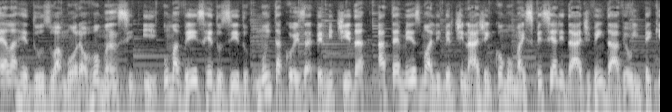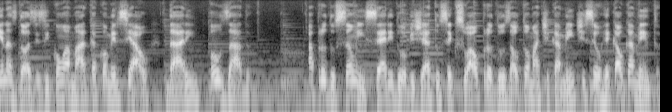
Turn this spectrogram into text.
ela reduz o amor ao romance, e, uma vez reduzido, muita coisa é permitida, até mesmo a libertinagem como uma especialidade vendável em pequenas doses e com a marca comercial, Darin, ousado. A produção em série do objeto sexual produz automaticamente seu recalcamento.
